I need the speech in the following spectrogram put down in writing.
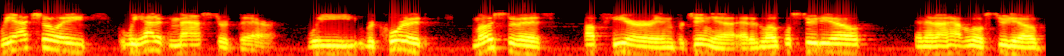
We actually we had it mastered there. We recorded most of it up here in Virginia at a local studio, and then I have a little studio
